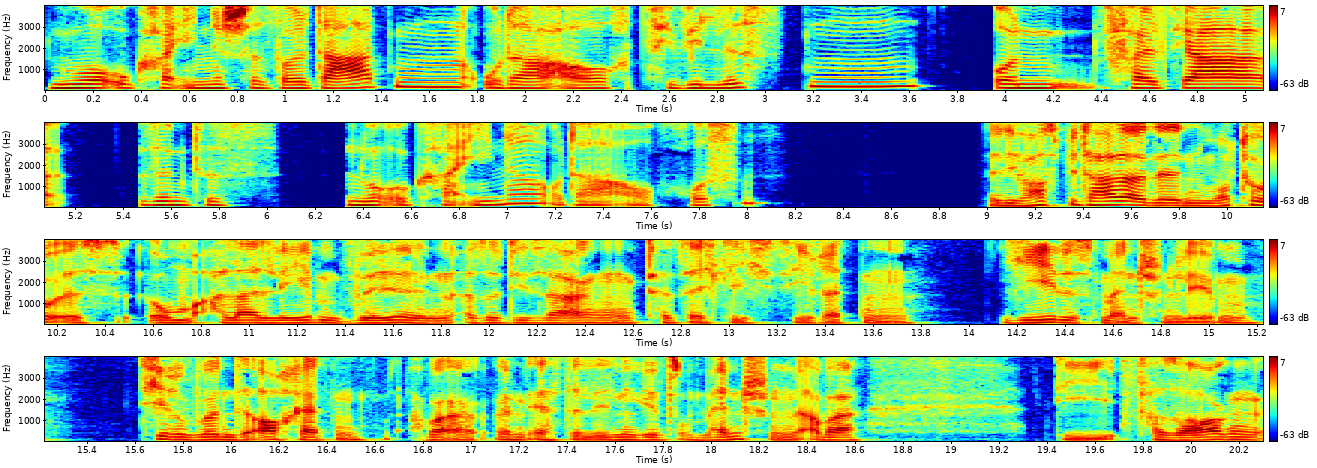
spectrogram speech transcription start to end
nur ukrainische Soldaten oder auch Zivilisten? Und falls ja, sind es nur Ukrainer oder auch Russen? Die Hospitaler, deren Motto ist um aller Leben willen. Also die sagen tatsächlich, sie retten jedes Menschenleben. Tiere würden sie auch retten, aber in erster Linie geht es um Menschen. Aber die versorgen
